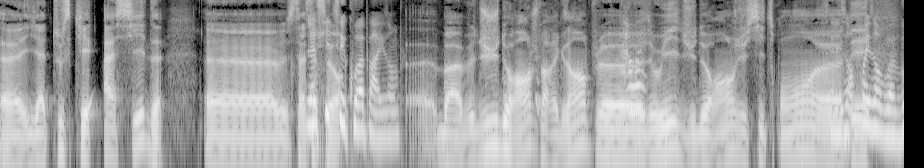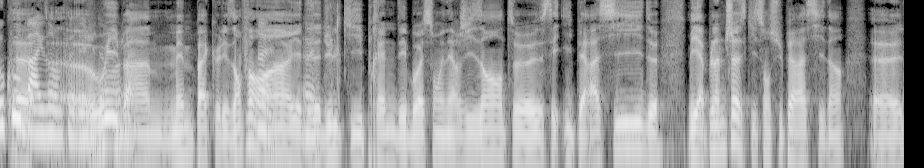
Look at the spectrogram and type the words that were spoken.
Euh, Il y a tout ce qui est acide. Euh, L'acide, peut- c'est quoi, par exemple? Euh, bah, du jus d'orange par exemple. Euh, Ah ouais Oui, du jus d'orange, du citron. Euh, Les enfants, des- ils en boivent beaucoup, euh, par exemple. euh, oui, bah même pas que les enfants. Ouais, hein. Il y a des adultes qui prennent des boissons énergisantes. euh, c'est hyper acide. Mais il y a plein de choses qui sont super acides. Hein. Euh,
